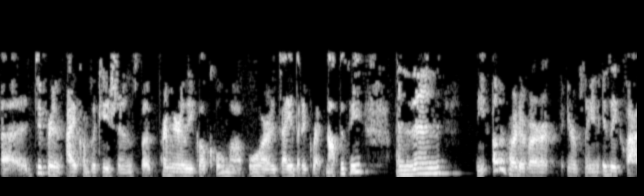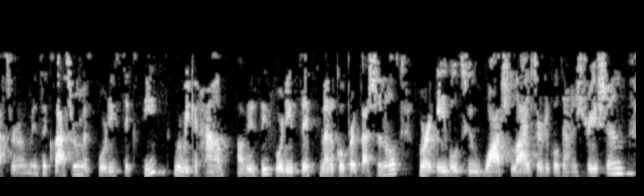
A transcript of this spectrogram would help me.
uh, different eye complications, but primarily glaucoma or diabetic retinopathy. And then the other part of our airplane is a classroom. It's a classroom with 46 seats where we can have, obviously, 46 medical professionals who are able to watch live surgical demonstrations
